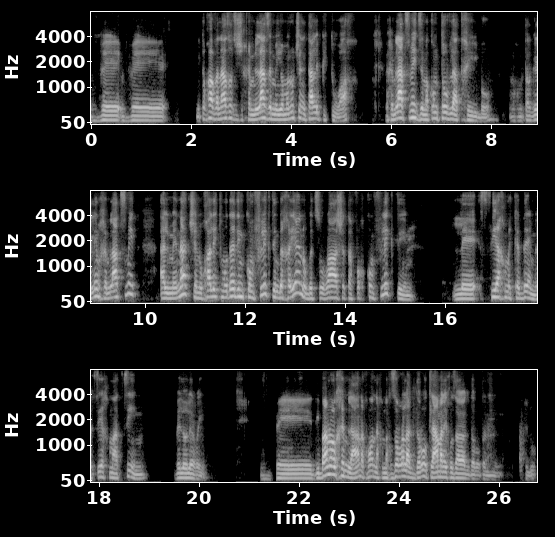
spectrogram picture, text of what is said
ומתוך ו... ההבנה הזאת שחמלה זה מיומנות שניתן לפיתוח, וחמלה עצמית זה מקום טוב להתחיל בו, אנחנו מתרגלים חמלה עצמית על מנת שנוכל להתמודד עם קונפליקטים בחיינו בצורה שתהפוך קונפליקטים לשיח מקדם, לשיח מעצים ולא לריב. ודיברנו על חמלה, נכון? אנחנו נחזור על ההגדרות. למה אני חוזר על ההגדרות? אני, כאילו,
